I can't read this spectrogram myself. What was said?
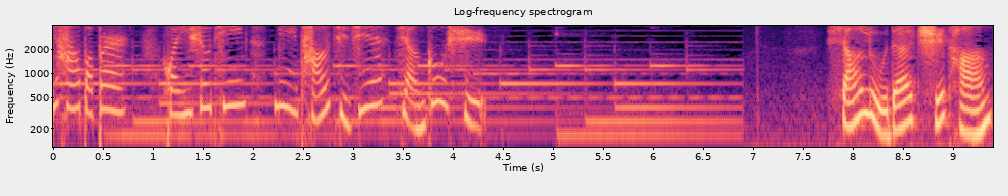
你好，宝贝儿，欢迎收听蜜桃姐姐讲故事。小鲁的池塘。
